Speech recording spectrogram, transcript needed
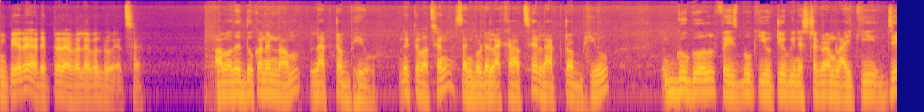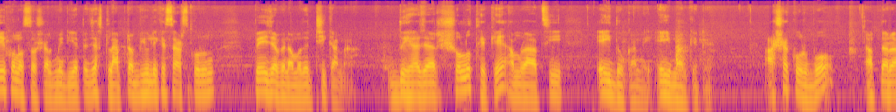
এম্পিয়ারের অ্যাডাপ্টার অ্যাভেলেবেল রয়েছে। আমাদের দোকানের নাম ল্যাপটপ ভিউ দেখতে পাচ্ছেন সাইনবোর্ডে লেখা আছে laptop view Google Facebook YouTube Instagram Likee যে কোনো সোশ্যাল মিডিয়াতে জাস্ট ল্যাপটপ ভিউ লিখে সার্চ করুন, পেয়ে যাবেন আমাদের ঠিকানা। দুই হাজার ষোলো থেকে আমরা আছি এই দোকানে, এই মার্কেটে আশা করব আপনারা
